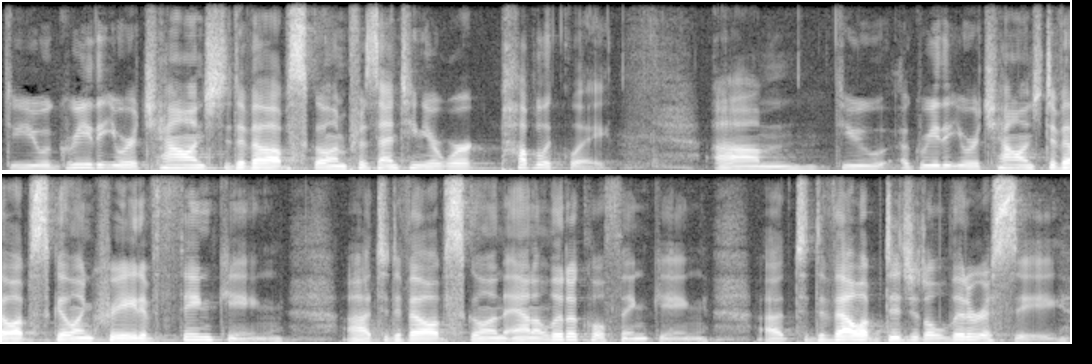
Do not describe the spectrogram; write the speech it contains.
do you agree that you were challenged to develop skill in presenting your work publicly? Um, do you agree that you were challenged to develop skill in creative thinking, uh, to develop skill in analytical thinking, uh, to develop digital literacy,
